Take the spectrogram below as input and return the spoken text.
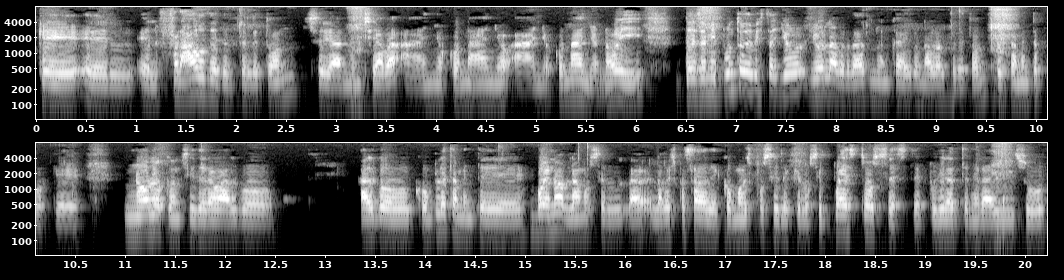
que el, el, fraude del Teletón se anunciaba año con año, año con año, ¿no? Y desde mi punto de vista, yo, yo la verdad nunca he donado al Teletón, precisamente porque no lo considero algo, algo completamente bueno. Hablamos la, vez pasada de cómo es posible que los impuestos este, pudieran tener ahí su,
